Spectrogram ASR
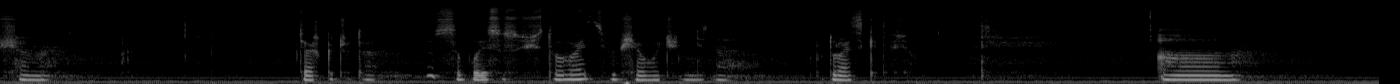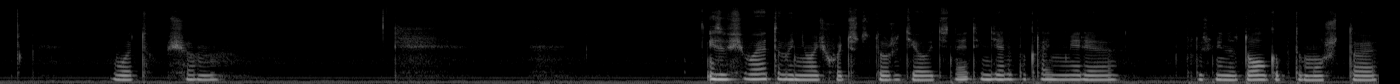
В общем, тяжко что-то с собой сосуществовать. Вообще очень, не знаю, по-дурацки это все. А, вот, в общем, из-за всего этого не очень хочется тоже делать на этой неделе, по крайней мере, плюс-минус долго, потому что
